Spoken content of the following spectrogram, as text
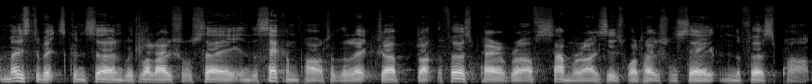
most of it's concerned with what I shall say in the second part of the lecture, but the first paragraph summarizes what I shall say in the first part.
